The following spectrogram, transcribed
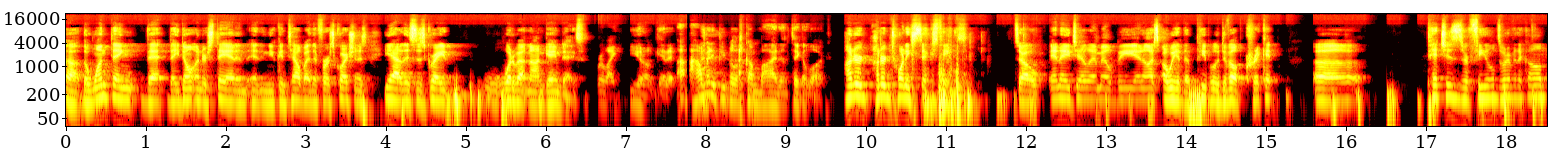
uh, the one thing that they don't understand, and, and you can tell by the first question, is yeah, this is great. What about non game days? We're like, you don't get it. How many people have come by to take a look? 100, 126 teams. So NHL, MLB, and MLS. Oh, we had the people who developed cricket uh, pitches or fields, whatever they're called.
